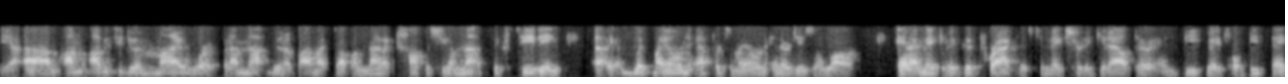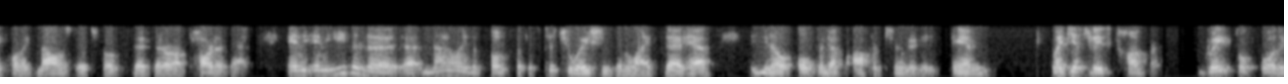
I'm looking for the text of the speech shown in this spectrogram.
yeah, um, I'm obviously doing my work, but I'm not doing it by myself. I'm not accomplishing. I'm not succeeding uh, with my own efforts and my own energies alone. And I make it a good practice to make sure to get out there and be grateful, be thankful, and acknowledge those folks that, that are a part of that. And and even the uh, not only the folks but the situations in life that have you know opened up opportunity. And like yesterday's conference, grateful for the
